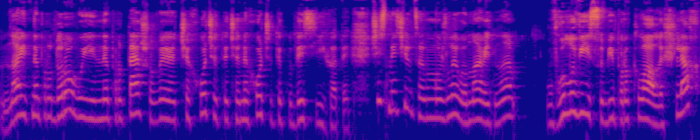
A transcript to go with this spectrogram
Навіть не про дорогу і не про те, що ви чи хочете, чи не хочете кудись їхати. Шість мечів це можливо навіть на. В голові собі проклали шлях,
